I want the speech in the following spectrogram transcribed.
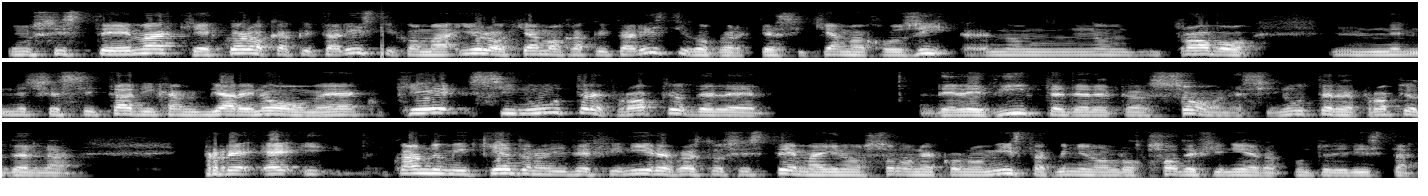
un sistema che è quello capitalistico, ma io lo chiamo capitalistico perché si chiama così, eh, non, non trovo necessità di cambiare nome, ecco, che si nutre proprio delle, delle vite delle persone, si nutre proprio della, Pre, eh, quando mi chiedono di definire questo sistema, io non sono un economista, quindi non lo so definire dal punto di vista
